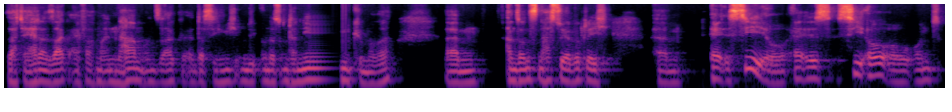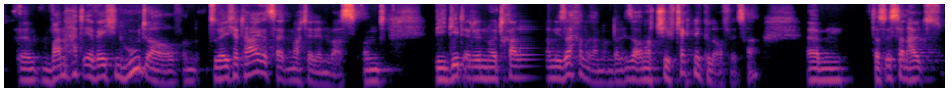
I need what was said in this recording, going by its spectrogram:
Sagt er, ja, dann sag einfach meinen Namen und sag, äh, dass ich mich um, die, um das Unternehmen kümmere. Ähm, ansonsten hast du ja wirklich, ähm, er ist CEO, er ist COO und äh, wann hat er welchen Hut auf und zu welcher Tageszeit macht er denn was? Und wie geht er denn neutral an die Sachen ran? Und dann ist er auch noch Chief Technical Officer. Ähm, das ist dann halt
